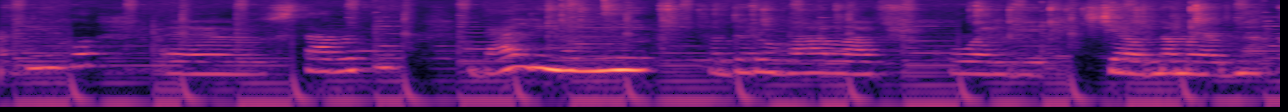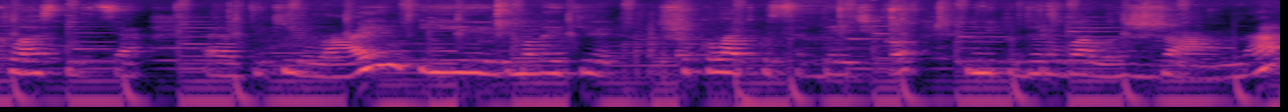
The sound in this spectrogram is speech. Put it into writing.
фотографію його е, вставити. Далі мені подарувала в школі ще одна моя однокласниця е, такий лайм і маленьке шоколадку сердечко мені подарувала Жанна.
